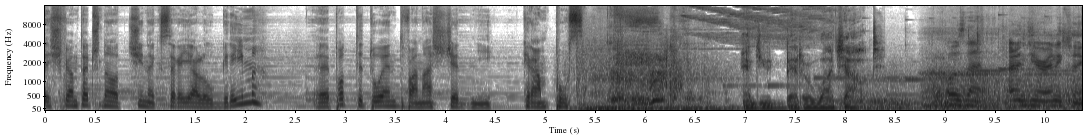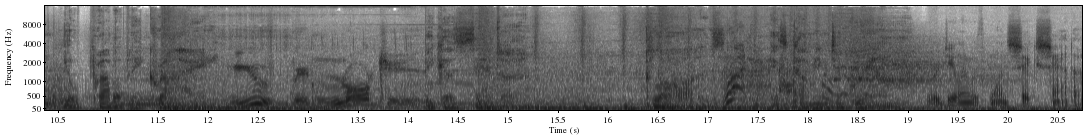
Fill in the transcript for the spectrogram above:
e, świąteczny odcinek serialu Grimm pod tytułem 12 dni Krampusa. And you'd better watch out. What was that? I didn't hear anything. You'll probably cry. You've been naughty. Because Santa Claus what? is coming to Grimm. We're dealing with one sick Santa.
